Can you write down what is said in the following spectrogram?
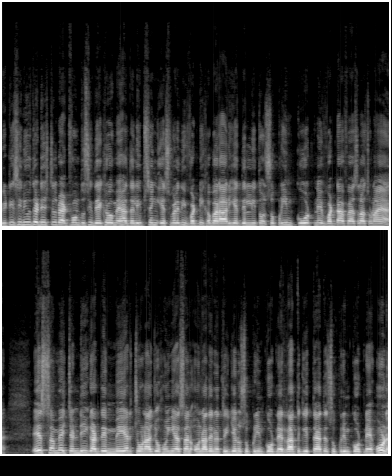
ਪੀਟੀਸੀ ਨਿਊਜ਼ ਦੇ ਡਿਜੀਟਲ ਪਲੇਟਫਾਰਮ ਤੁਸੀਂ ਦੇਖ ਰਹੇ ਹੋ, ਮੈਂ ਹਾਂ ਦਲੀਪ ਸਿੰਘ। ਇਸ ਵੇਲੇ ਦੀ ਵੱਡੀ ਖਬਰ ਆ ਰਹੀ ਹੈ ਦਿੱਲੀ ਤੋਂ। ਸੁਪਰੀਮ ਕੋਰਟ ਨੇ ਵੱਡਾ ਫੈਸਲਾ ਸੁਣਾਇਆ ਹੈ। ਇਸ ਸਮੇਂ ਚੰਡੀਗੜ੍ਹ ਦੇ ਮੇਅਰ ਚੋਣਾਂ ਜੋ ਹੋਈਆਂ ਸਨ, ਉਹਨਾਂ ਦੇ ਨਤੀਜੇ ਨੂੰ ਸੁਪਰੀਮ ਕੋਰਟ ਨੇ ਰੱਦ ਕੀਤਾ ਹੈ ਤੇ ਸੁਪਰੀਮ ਕੋਰਟ ਨੇ ਹੁਣ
